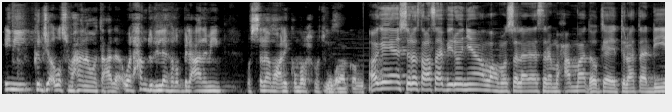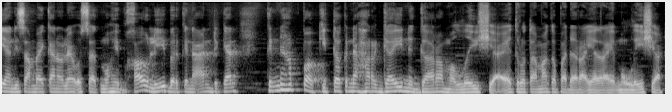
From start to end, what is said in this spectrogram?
Ini kerja Allah Subhanahu Wa Taala. Walhamdulillahirabbil alamin. Wassalamualaikum warahmatullahi wabarakatuh. Oke guys, sudah selesai videonya. Allahumma salli ala sayyidina Muhammad. Oke, itulah tadi yang disampaikan oleh Ustadz Muhib Khawli berkenaan dengan kenapa kita kena hargai negara Malaysia ya, terutama kepada rakyat-rakyat Malaysia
